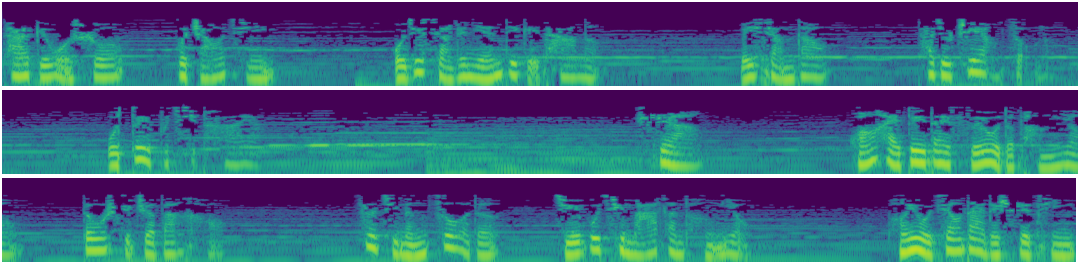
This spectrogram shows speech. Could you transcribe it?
他还给我说不着急，我就想着年底给他呢。没想到他就这样走了，我对不起他呀。”是啊，黄海对待所有的朋友都是这般好，自己能做的绝不去麻烦朋友，朋友交代的事情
